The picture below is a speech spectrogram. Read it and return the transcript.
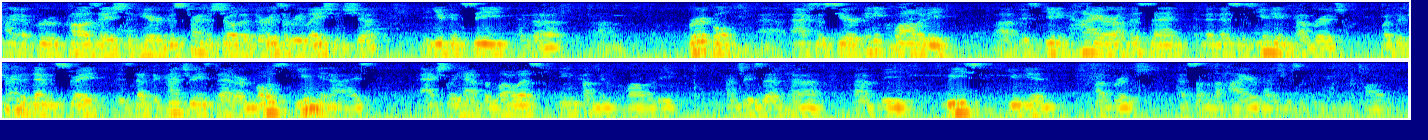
trying to prove causation here, just trying to show that there is a relationship. And you can see in the um, vertical axis here, inequality uh, is getting higher on this end, and then this is union coverage. What they're trying to demonstrate is that the countries that are most unionized actually have the lowest income inequality. Countries that uh, have the least union coverage have some of the higher measures of income inequality.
